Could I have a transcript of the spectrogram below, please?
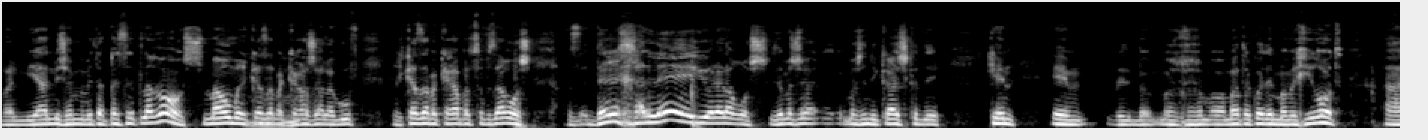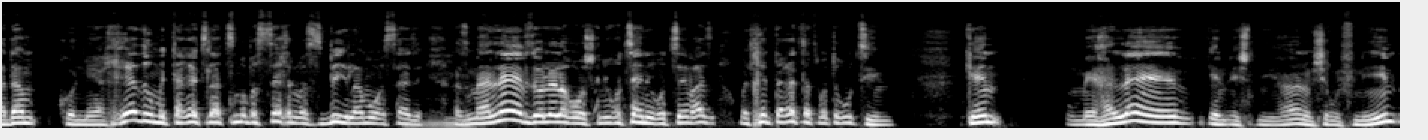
אבל מיד משם היא מטפסת לראש. מהו מרכז. הבקרה של הגוף? מרכז הבקרה בסוף זה הראש. אז דרך הלב היא עולה לראש. זה מה, ש... מה שנקרא, יש כזה, כן, אמ, מה שאמרת קודם במכירות, האדם קונה, אחרי זה הוא מתרץ לעצמו בשכל, מסביר למה הוא עשה את זה. אז מהלב זה עולה לראש, אני רוצה, אני רוצה, ואז הוא מתחיל לתרץ לעצמו תירוצים. כן, ומהלב, כן, שנייה, נמשיך בפנים.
